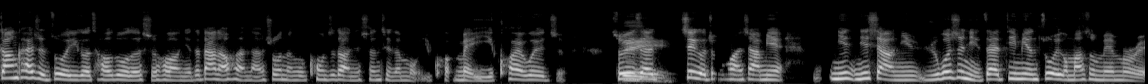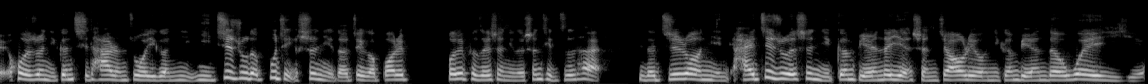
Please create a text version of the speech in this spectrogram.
刚开始做一个操作的时候，你的大脑很难说能够控制到你身体的某一块每一块位置。所以在这个状况下面，你你想，你如果是你在地面做一个 muscle memory，或者说你跟其他人做一个，你你记住的不仅是你的这个 body body position，你的身体姿态，你的肌肉，你还记住的是你跟别人的眼神交流，你跟别人的位移，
